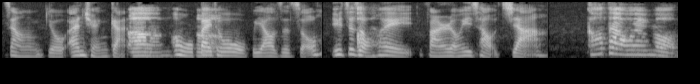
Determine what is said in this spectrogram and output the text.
这样有安全感啊。哦，我拜托我不要这种，因为这种会反而容易吵架。高大威猛，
